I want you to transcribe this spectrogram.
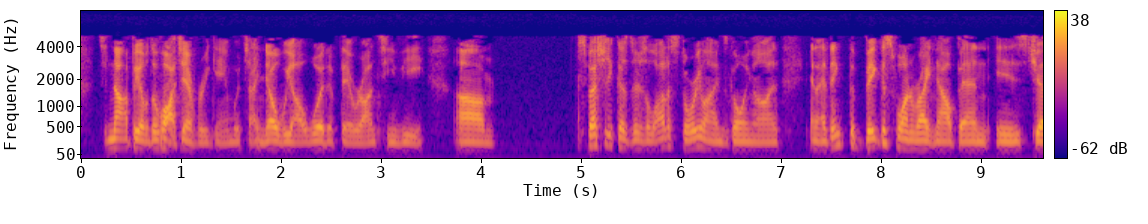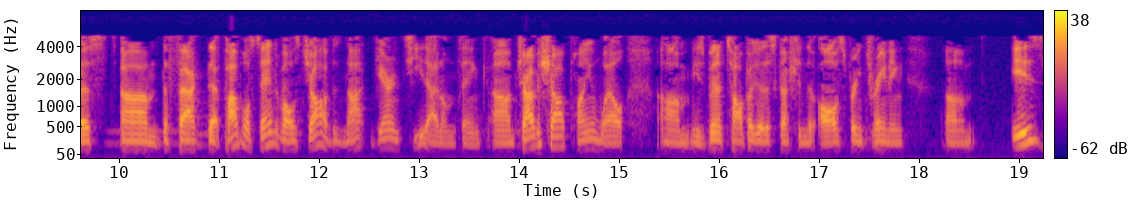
to not be able to watch every game, which I know we all would if they were on TV. Um, especially because there's a lot of storylines going on. And I think the biggest one right now, Ben, is just um, the fact that Pablo Sandoval's job is not guaranteed. I don't think. Um, Travis Shaw playing well. Um, he's been a topic of discussion all of spring training. Um, is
